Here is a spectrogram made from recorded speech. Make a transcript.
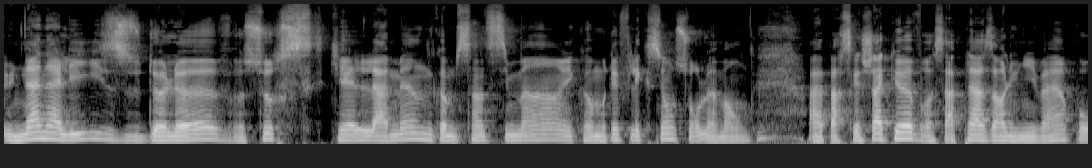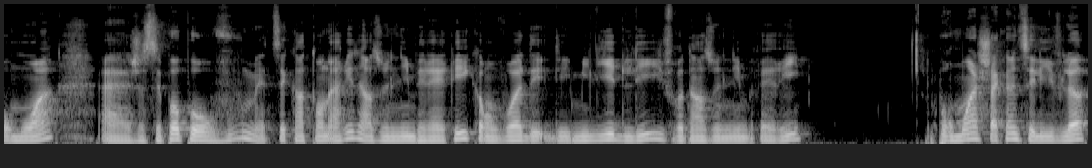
une analyse de l'œuvre sur ce qu'elle amène comme sentiment et comme réflexion sur le monde. Euh, parce que chaque œuvre a sa place dans l'univers pour moi. Euh, je sais pas pour vous, mais quand on arrive dans une librairie, qu'on voit des milliers de livres dans une librairie, pour moi, chacun de ces livres-là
